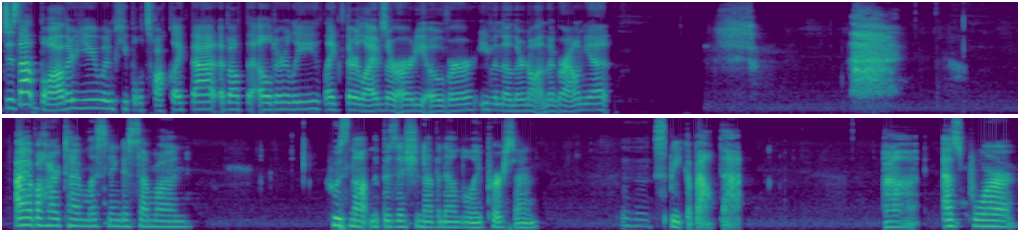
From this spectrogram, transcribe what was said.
does that bother you when people talk like that about the elderly like their lives are already over even though they're not in the ground yet? I have a hard time listening to someone who's not in the position of an elderly person hmm speak about that. Uh, as for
